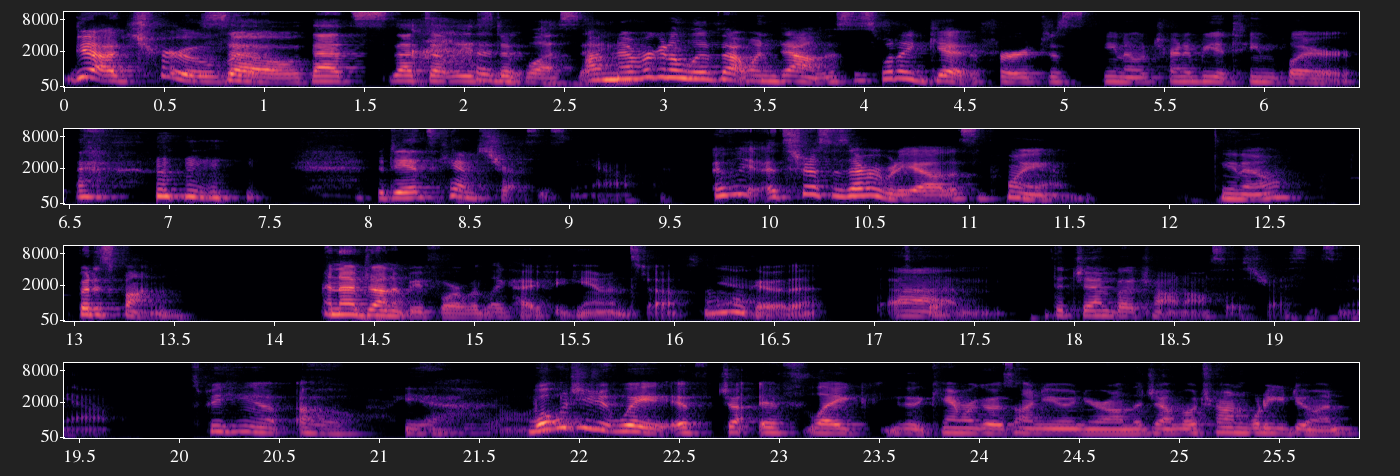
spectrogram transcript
Yeah, true. So that's that's at least a blessing. I'm never gonna live that one down. This is what I get for just you know trying to be a team player. the dance cam stresses me out. It, it stresses everybody out. That's the point, you know. But it's fun, and I've done it before with like hyphy cam and stuff. So I'm Yeah. okay with it. Um, the jumbotron also stresses me out. Speaking of, oh yeah, what would you do? Wait, if if like the camera goes on you and you're on the jumbotron, what are you doing?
